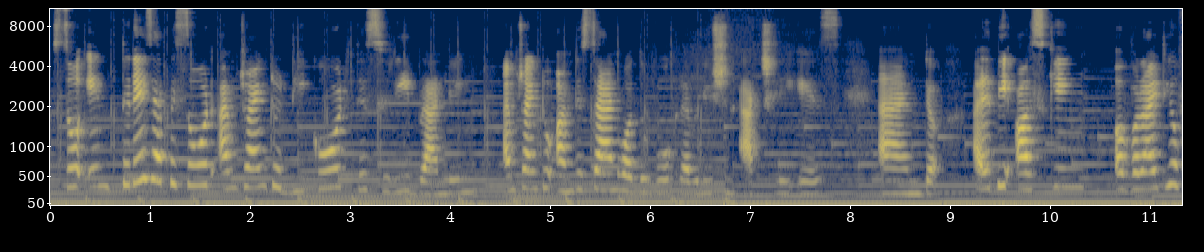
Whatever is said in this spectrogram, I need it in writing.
So, in today's episode, I'm trying to decode this rebranding. I'm trying to understand what the woke revolution actually is, and I'll be asking a variety of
